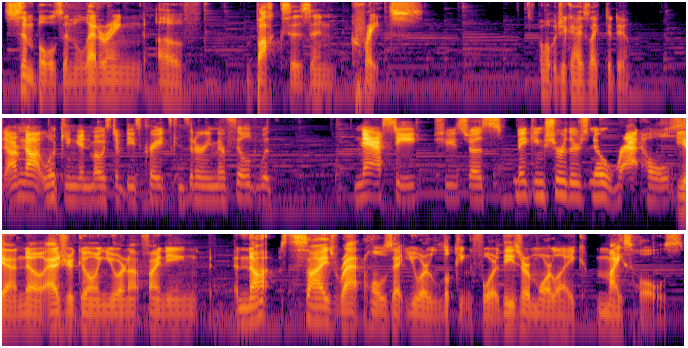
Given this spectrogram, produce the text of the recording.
symbols and lettering of boxes and crates. What would you guys like to do? I'm not looking in most of these crates considering they're filled with nasty. She's just making sure there's no rat holes. Yeah, no, as you're going, you are not finding not size rat holes that you are looking for. These are more like mice holes.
